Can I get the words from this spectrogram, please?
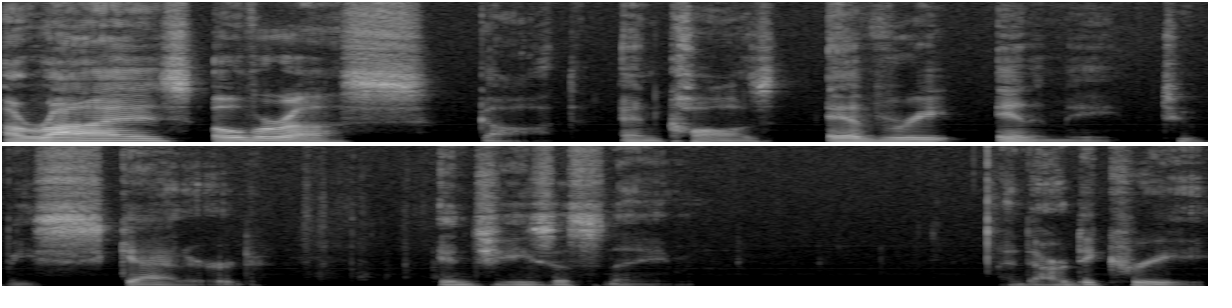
Arise over us, God, and cause every enemy to be scattered in Jesus' name. And our decree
